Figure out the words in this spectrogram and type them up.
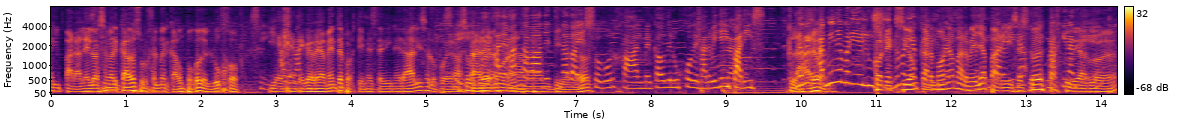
y paralelo a ese mercado surge el mercado un poco del lujo. y hay además- gente que obviamente pues tiene este dineral y se lo puede Sí. gastar Además estaba destinado a eso, Borja, al mercado de lujo de Marbella y París. Claro. A mí no me haría ilusión. no me Conexión Carmona, Marbella, París. Esto es para estudiarlo, ¿eh?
